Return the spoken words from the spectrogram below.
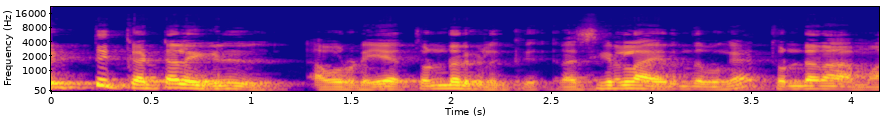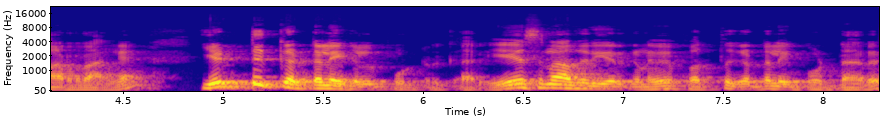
எட்டு கட்டளைகள் அவருடைய தொண்டர்களுக்கு ரசிகர்களாக இருந்தவங்க தொண்டராக மாறுறாங்க. எட்டு கட்டளைகள் போட்டிருக்காரு. ஏசுநாதர் ஏற்கனவே பத்து கட்டளை போட்டார்.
